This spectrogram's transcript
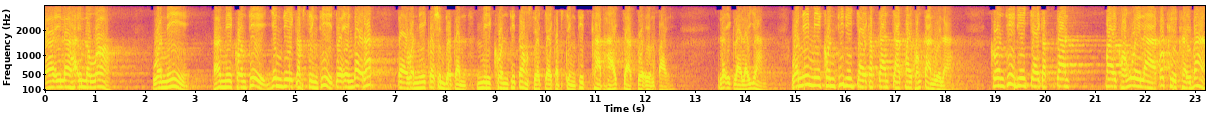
ลาอิลาฮะอิลลัลลอฮวันนี้มีคนที่ยินดีกับสิ่งที่ตัวเองได้รับ แต่วันนี้ก็เช่นเดียวกัน มีคนที่ต้องเสียใจกับสิ่งที่ขาดหายจากตัวเองไป และอีกหลาย ๆ อย่าง วันนี้มีคนที่ดีใจกับการจากไปของการเวลา คนที่ดีใจกับการไปของเวลาก็คือใครบ้าง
